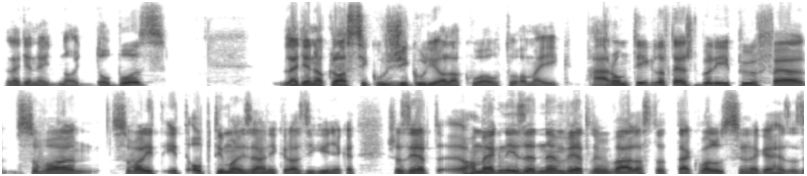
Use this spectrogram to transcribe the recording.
legyen egy nagy doboz, legyen a klasszikus zsiguli alakú autó, amelyik három téglatestből épül fel, szóval, szóval itt, itt optimalizálni kell az igényeket. És azért, ha megnézed, nem véletlenül választották valószínűleg ehhez az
